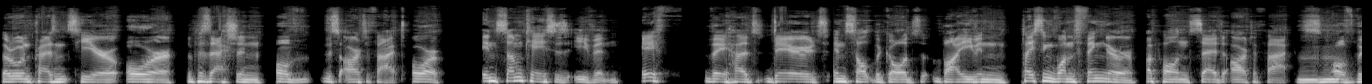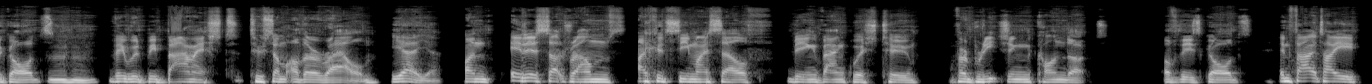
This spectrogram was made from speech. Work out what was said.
their own presence here or the possession of this artifact, or in some cases, even if they had dared insult the gods by even placing one finger upon said artifacts Mhm. of the gods, Mm-hmm. they would be banished to some other realm. Yeah, yeah. And it is such realms I could see myself being vanquished to for breaching the conduct of these gods. In fact, I,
